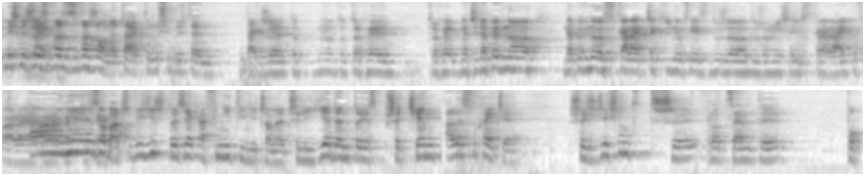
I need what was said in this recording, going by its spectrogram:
e, Myślę, że jest lajków. wa- zważone, tak, to musi być ten. Także to, no to trochę, trochę, znaczy na pewno, na pewno skala check-inów jest dużo, dużo mniejsza niż skala lajków, ale... A ale tak nie, zobacz, widzisz, to jest jak affinity liczone, czyli jeden to jest przeciętny, ale słuchajcie, 63% po,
